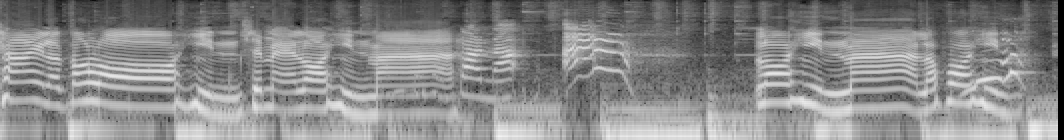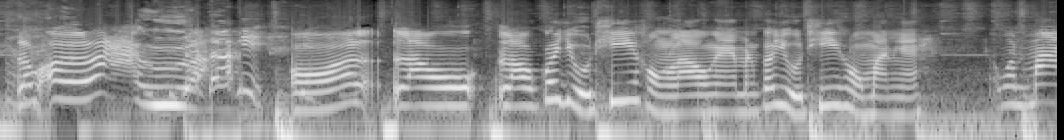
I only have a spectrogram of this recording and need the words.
ใช่เราต้องรอหินใช่ไหมรอหินมาการนะรอหินมา แล้วพอหินแล้วเออเอือนี่อ๋อเราเราก็อยู่ที่ของเราไง มันก็อยู่ที่ของมันไงมันมา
